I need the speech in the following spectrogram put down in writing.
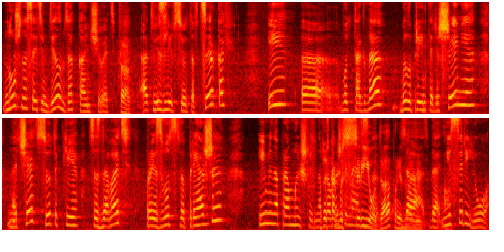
нужно с этим делом заканчивать. Так. Отвезли все это в церковь, и э, вот тогда было принято решение начать все-таки создавать производство пряжи именно промышленно. Ну, то есть как бы сырье, основе. да, производить? Да, да, а. не сырье,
